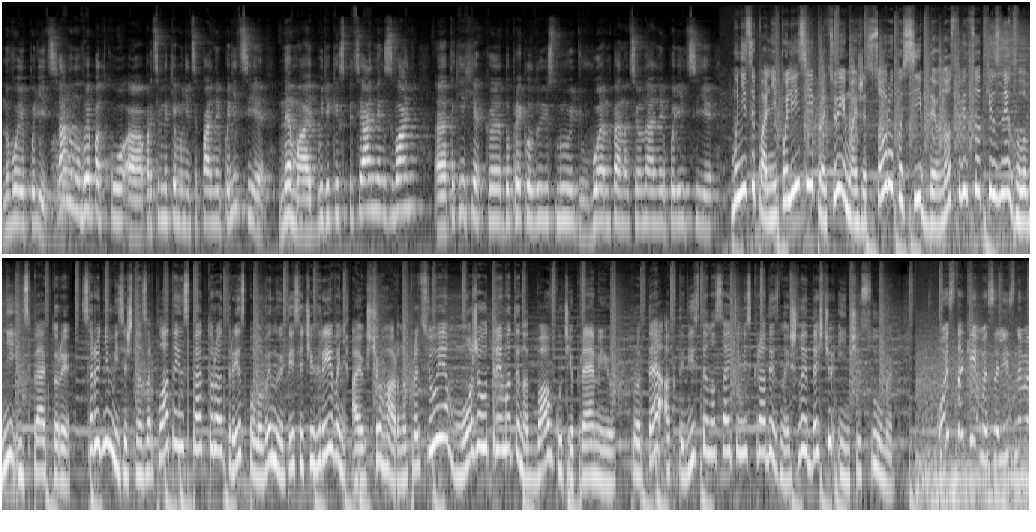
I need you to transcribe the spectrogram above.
нової поліції. В даному випадку е, працівники муніципальної поліції не мають будь-яких спеціальних звань, е, таких як, е, до прикладу, існують в ГУНП Національної поліції. Муніципальній поліції працює майже 40 осіб, 90% з них головні інспектори. Середньомісячна зарплата інспектора 3,5 тисячі гривень. А якщо гарно працює, може отримати надбавку чи премію. Проте активісти на сайті міськради знайшли дещо інші суми. Ось такими залізними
